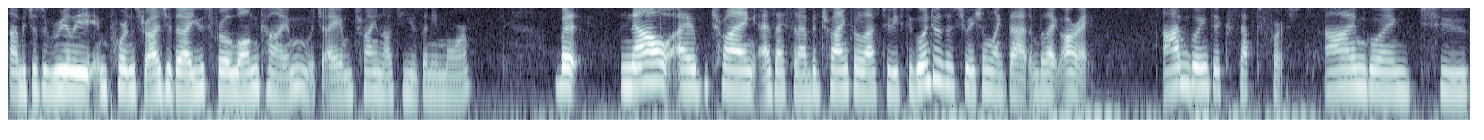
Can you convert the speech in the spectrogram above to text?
um, which is a really important strategy that I used for a long time, which I am trying not to use anymore. But now I'm trying, as I said, I've been trying for the last two weeks to go into a situation like that and be like, all right, I'm going to accept first. I'm going to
